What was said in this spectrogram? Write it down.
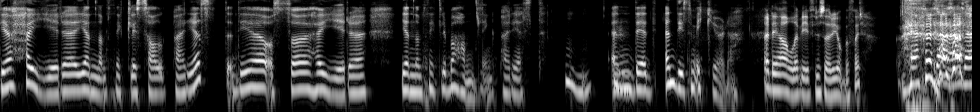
de har høyere gjennomsnittlig salg per gjest. De har også høyere gjennomsnittlig behandling per gjest mm. enn, det, enn de som ikke gjør det. Det er det alle vi frisører jobber for. Det er det.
